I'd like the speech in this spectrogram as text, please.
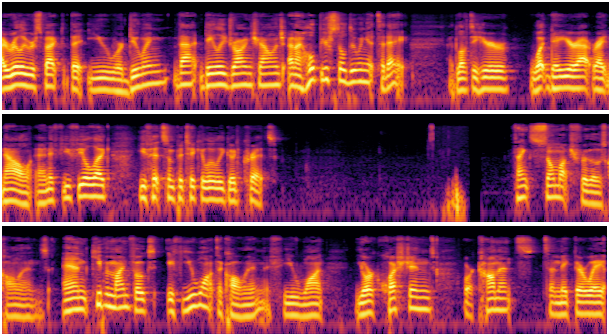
I really respect that you were doing that daily drawing challenge, and I hope you're still doing it today. I'd love to hear what day you're at right now, and if you feel like you've hit some particularly good crits. Thanks so much for those call ins. And keep in mind, folks, if you want to call in, if you want your questions or comments to make their way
